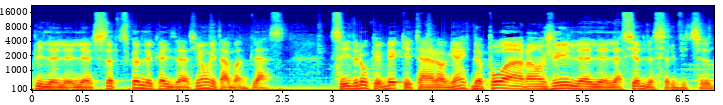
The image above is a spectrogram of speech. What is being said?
Puis le, certificat de localisation était à la bonne place. C'est Hydro-Québec qui était arrogant de ne pas arranger l'assiette de servitude.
